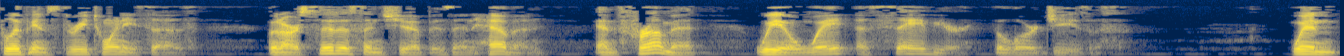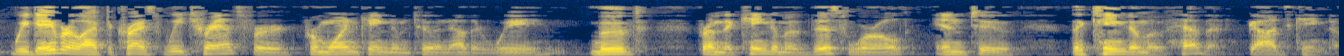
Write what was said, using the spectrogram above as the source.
Philippians 3:20 says, "But our citizenship is in heaven, and from it we await a savior, the Lord Jesus." When we gave our life to Christ, we transferred from one kingdom to another. We moved from the kingdom of this world into the kingdom of heaven, God's kingdom.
